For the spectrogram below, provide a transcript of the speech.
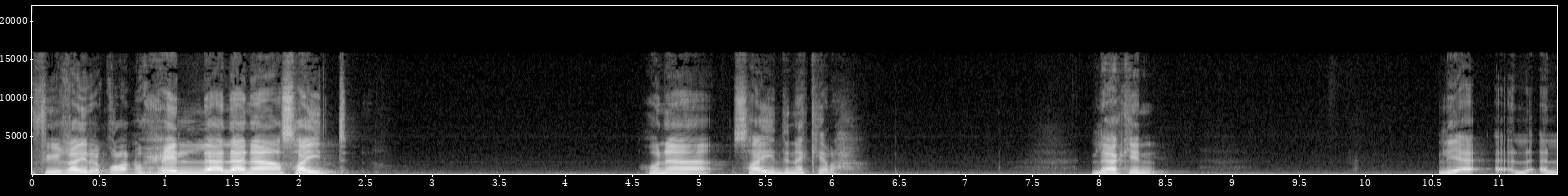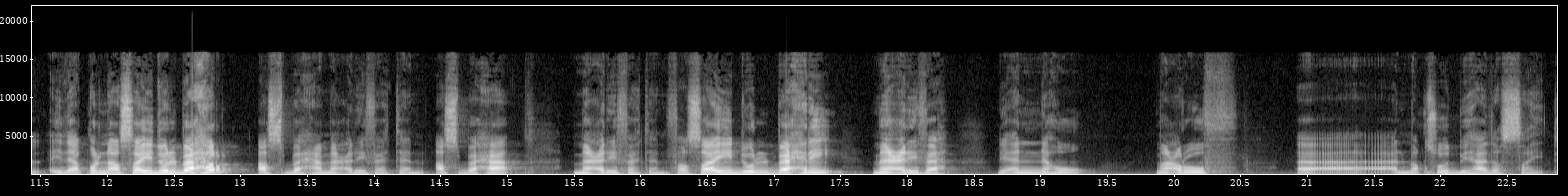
في غير القرآن احل لنا صيد. هنا صيد نكرة. لكن إذا قلنا صيد البحر أصبح معرفة أصبح معرفة. فصيد البحر معرفة لأنه معروف آه، المقصود بهذا الصيد.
